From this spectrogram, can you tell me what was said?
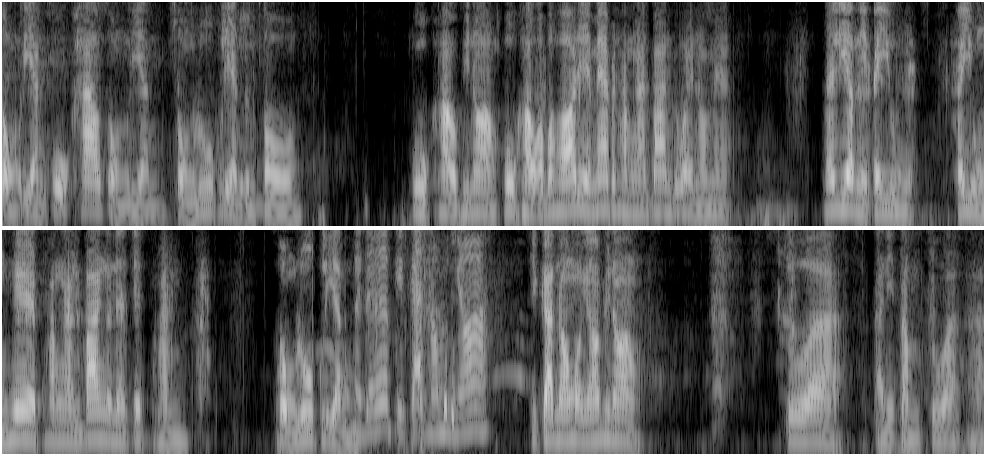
ส่งเรียนปลูกข้าวส่งเรียน ส่งลูกเรียนจนโตปลูกข้าวพี่น้องปลูกข้าวกับพ่อเดียแม่ไปทำงานบ้านด้วยเนาะแม่แม่เรียบเนี่ยไปอยู่ ไปอยู่กรุงเทพทำงานบ้านเงินเดือนเจ็ดพันส่งลูกเรียนมาเด้อพี่กัดน้องหมูย่อพี่การน้องบอกย้อมพี่น้อง ซัวอันนี้ตำซัวค่ะ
